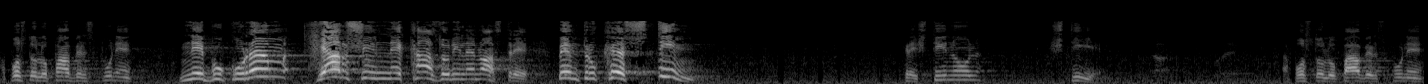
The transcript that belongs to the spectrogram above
Apostolul Pavel spune, ne bucurăm chiar și în necazurile noastre, pentru că știm. Creștinul știe. Apostolul Pavel spune,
